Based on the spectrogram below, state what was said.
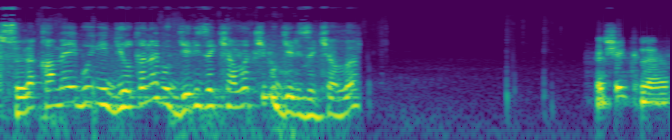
Söyle Kamey bu idiota ne bu geri zekalılar ki bu geri zekalılar? Teşekkürler.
